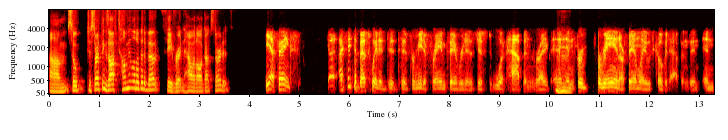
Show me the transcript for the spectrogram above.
Um, so to start things off, tell me a little bit about Favrit and how it all got started. Yeah, thanks. I think the best way to, to, to for me to frame Favrit is just what happened, right? Mm-hmm. And, and, for for me and our family, it was COVID happened, and and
